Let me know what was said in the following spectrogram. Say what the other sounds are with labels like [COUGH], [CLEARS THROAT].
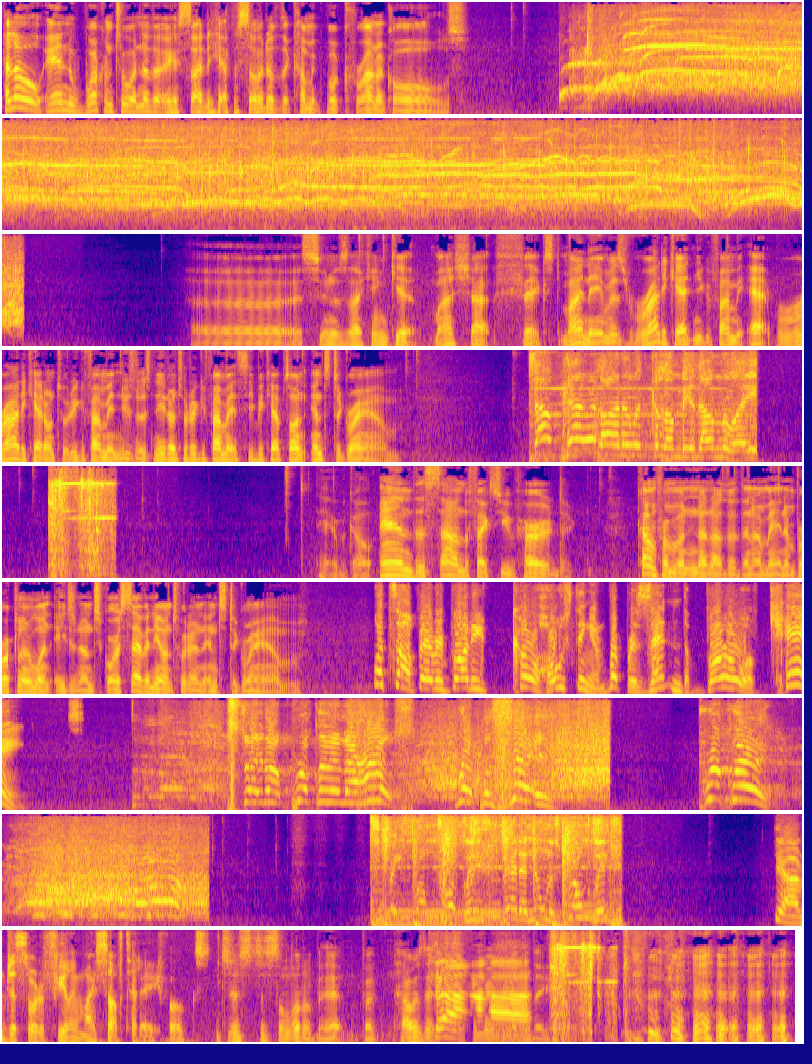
Hello, and welcome to another exciting [LAUGHS] episode of the Comic Book Chronicles. Uh, as soon as I can get my shot fixed, my name is Roddykat, and you can find me at Roddykat on Twitter. You can find me at News News Need on Twitter. You can find me at CBCaps on Instagram. South with Columbia down the way. There we go. And the sound effects you've heard come from none other than our man in Brooklyn, one agent underscore 70 on Twitter and Instagram. What's up, everybody? Co hosting and representing the borough of Kings. Straight up Brooklyn in the house. Representing Brooklyn. Straight from Brooklyn, better known as Brooklyn. Yeah, I'm just sort of feeling myself today, folks. Just just a little bit, but how is that different from every other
